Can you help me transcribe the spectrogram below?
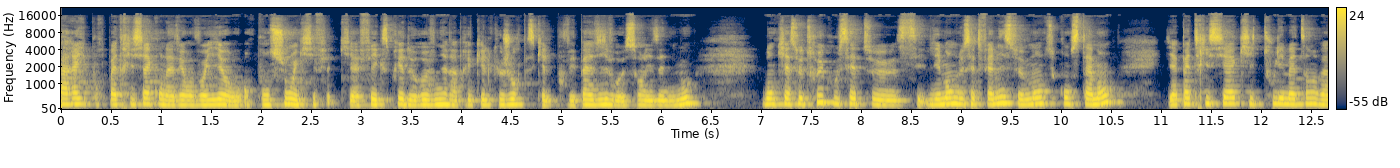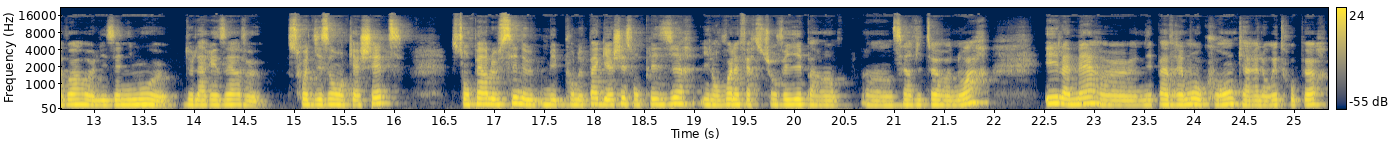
Pareil pour Patricia qu'on avait envoyée en, pension et qui, a fait exprès de revenir après quelques jours parce qu'elle pouvait pas vivre sans les animaux. Donc il y a ce truc où cette, les membres de cette famille se mentent constamment. Il y a Patricia qui tous les matins va voir les animaux de la réserve soi-disant en cachette. Son père le sait, mais pour ne pas gâcher son plaisir, il envoie la faire surveiller par un, serviteur noir. Et la mère euh, n'est pas vraiment au courant car elle aurait trop peur.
